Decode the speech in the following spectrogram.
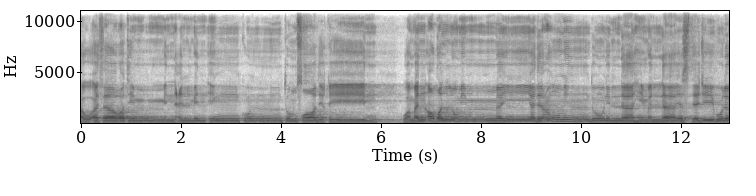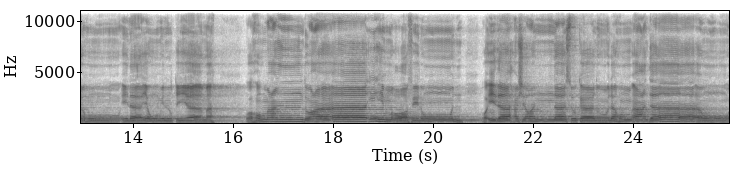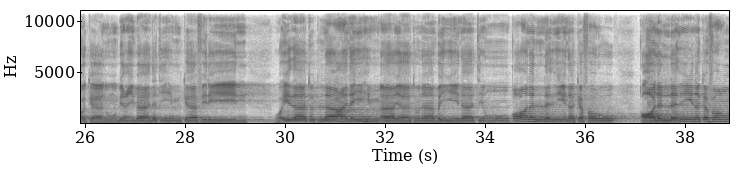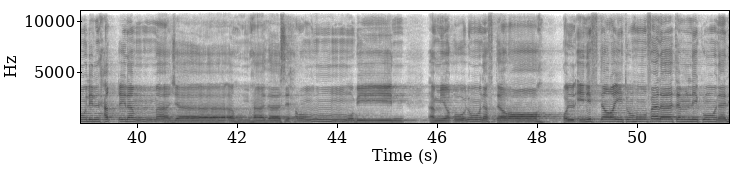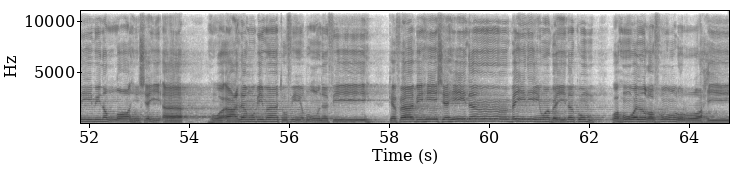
أو أثارة من علم إن كنتم صادقين. ومن أضل ممن يدعو من دون الله من لا يستجيب له إلى يوم القيامة وهم عن دعائهم غافلون. وإذا حشر الناس كانوا لهم أعداء وكانوا بعبادتهم كافرين. واذا تتلى عليهم اياتنا بينات قال الذين كفروا قال الذين كفروا للحق لما جاءهم هذا سحر مبين. ام يقولون افتراه؟ قل ان افتريته فلا تملكون لي من الله شيئا هو اعلم بما تفيضون فيه. كفى به شهيدا بيني وبينكم وهو الغفور الرحيم.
